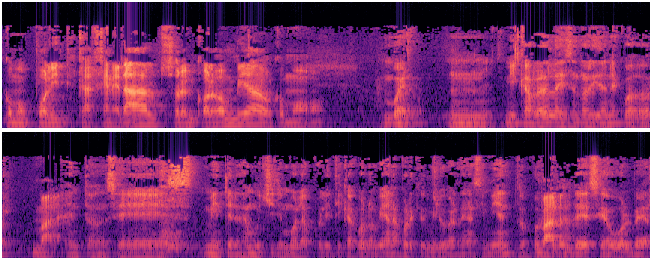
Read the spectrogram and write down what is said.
como política general, solo en Colombia o como...? Bueno, mm, mi carrera la hice en realidad en Ecuador, Vale. Entonces me interesa muchísimo la política colombiana porque es mi lugar de nacimiento, porque es donde deseo volver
